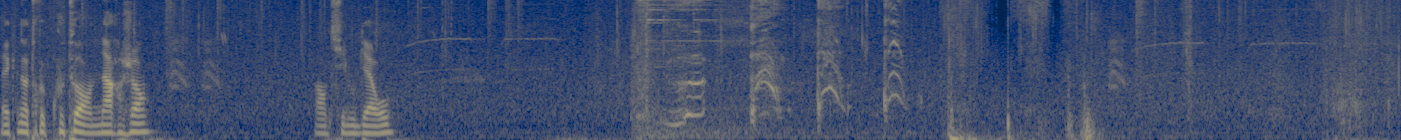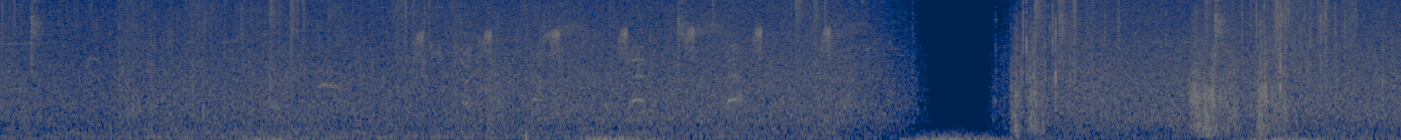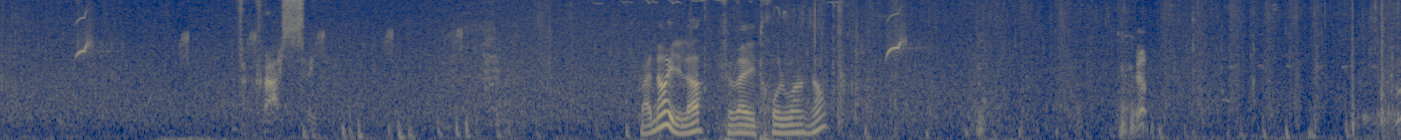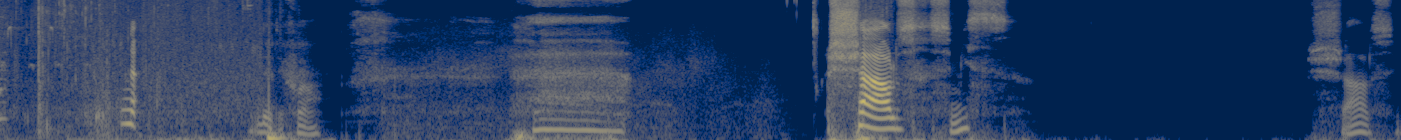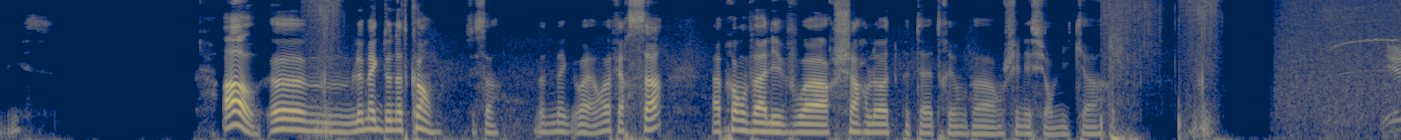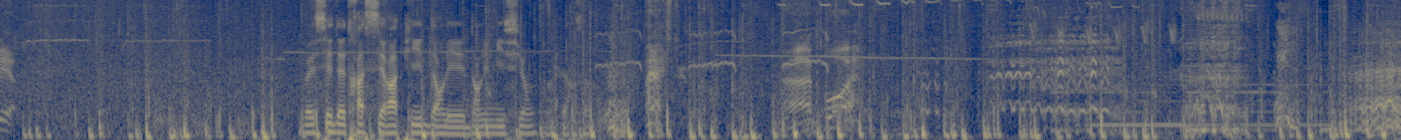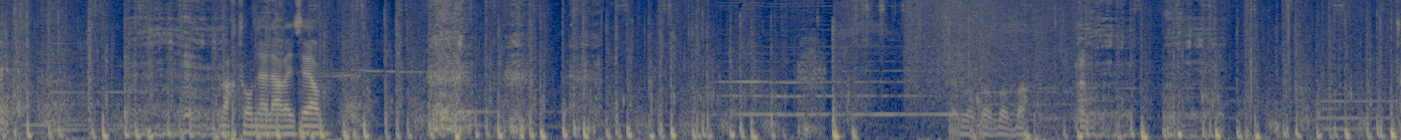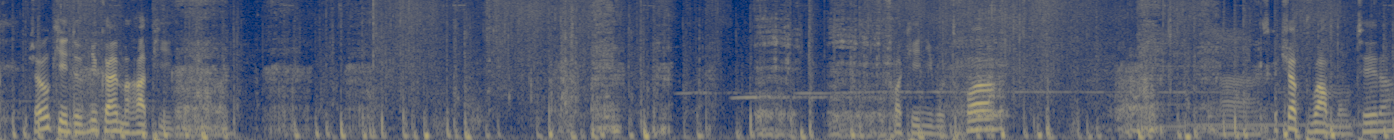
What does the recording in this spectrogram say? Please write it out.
Avec notre couteau en argent. Anti-loup-garou. Non, il est là. Le cheval est trop loin, non? Non. Des, des fois. Hein. Euh, Charles Smith. Charles Smith. Oh, euh, le mec de notre camp, c'est ça. Notre mec, ouais, on va faire ça. Après, on va aller voir Charlotte, peut-être, et on va enchaîner sur Mika. On va essayer d'être assez rapide dans les, dans les missions. On va faire ça. On va retourner à la réserve. J'avoue qu'il est devenu quand même rapide. Je crois qu'il est niveau 3. Euh, est-ce que tu vas pouvoir monter là?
